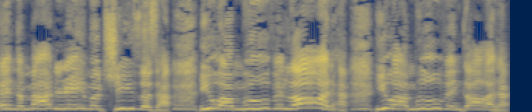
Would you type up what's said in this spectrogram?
in the mighty name of Jesus. You are moving, Lord. You are moving, God,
